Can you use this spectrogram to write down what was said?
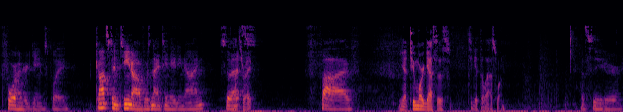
400 games played. Konstantinov was 1989, so that's, That's right. Five. You got two more guesses to get the last one. Let's see here.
